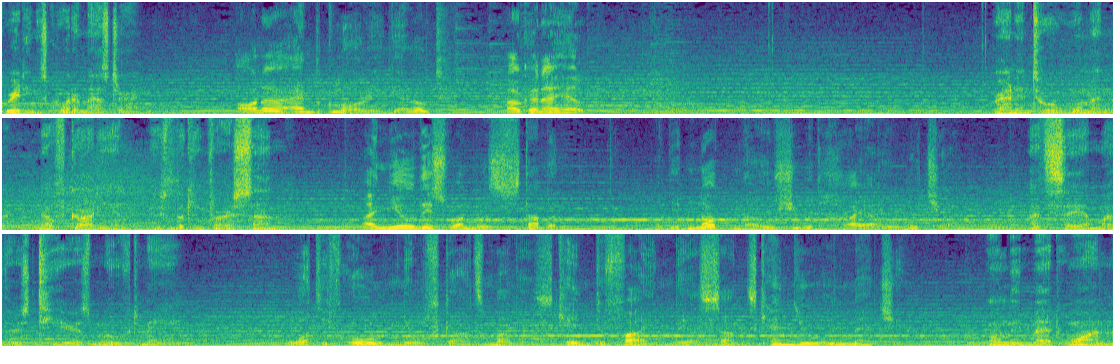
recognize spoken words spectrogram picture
Greetings, Quartermaster. Honor and glory, Geralt. How can I help? Ran into a woman, Nilfgaardian, who's looking for her son. I knew this one was stubborn. I did not know she would hire a witcher. Let's say a mother's tears moved me. What if all Nilfgaard's mothers came to find their sons? Can you imagine? Only met one,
